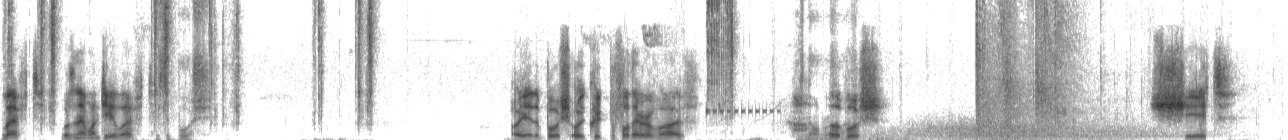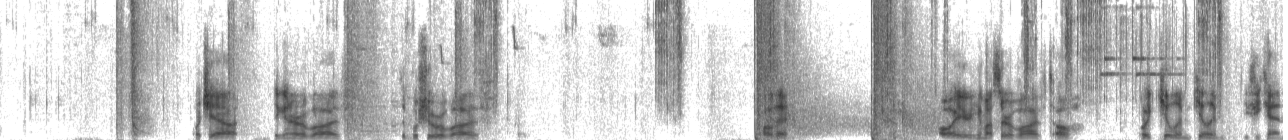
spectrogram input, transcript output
Left. Wasn't there one to your left? It's a bush. Oh yeah, the bush. Oh, quick, before they revive. He's not Oh, the bush. Shit. Watch out. They're gonna revive. The bush will revive. Oh, there. Oh, he, he must have revived. Oh. oh. Wait, kill him, kill him, if you can.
